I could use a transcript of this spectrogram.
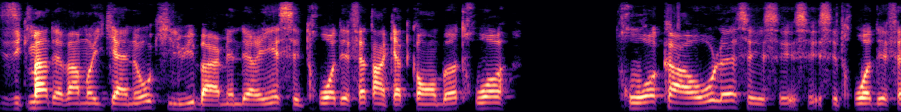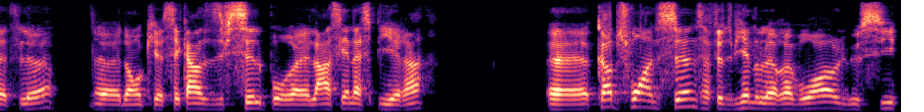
physiquement devant Moïcano, qui lui, ben, mine de rien, c'est trois défaites en quatre combats, trois, trois KO, là, ces, trois défaites-là. Euh, donc, séquence difficile pour euh, l'ancien aspirant. Euh, Cobb Swanson, ça fait du bien de le revoir, lui aussi,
